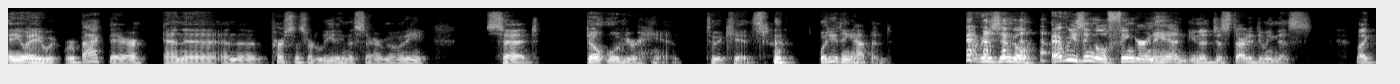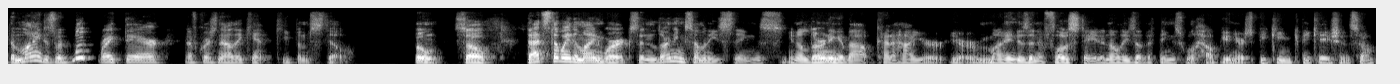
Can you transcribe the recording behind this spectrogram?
anyway, we're back there, and the and the person sort of leading the ceremony said, "Don't move your hand to the kids." what do you think happened? Every single every single finger and hand, you know, just started doing this. Like the mind just went boop, right there, and of course now they can't keep them still. Boom. So that's the way the mind works and learning some of these things you know learning about kind of how your your mind is in a flow state and all these other things will help you in your speaking communication so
